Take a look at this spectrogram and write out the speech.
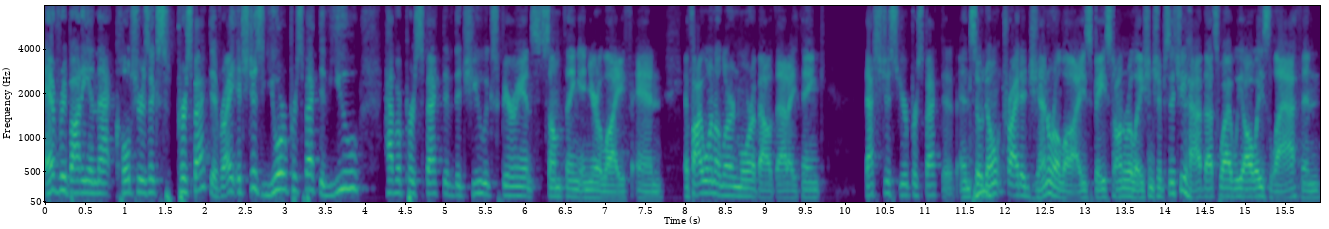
everybody in that culture's ex- perspective, right? It's just your perspective. You have a perspective that you experienced something in your life. And if I want to learn more about that, I think that's just your perspective. And so mm-hmm. don't try to generalize based on relationships that you have. That's why we always laugh and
